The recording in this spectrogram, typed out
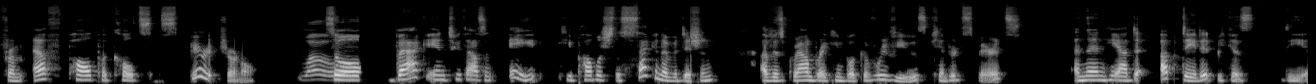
from F. Paul Pacult's Spirit Journal. Whoa. So, back in 2008, he published the second of edition of his groundbreaking book of reviews, Kindred Spirits, and then he had to update it because the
